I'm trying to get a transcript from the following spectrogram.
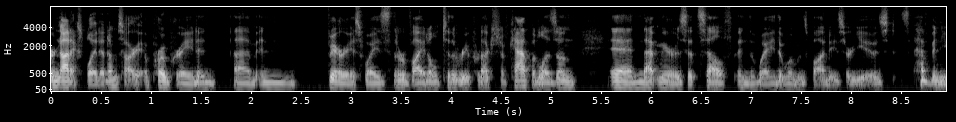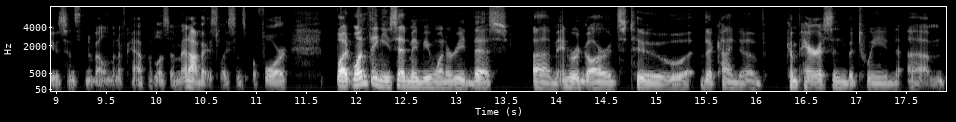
or not exploited, I'm sorry, appropriated um, in various ways that are vital to the reproduction of capitalism. And that mirrors itself in the way that women's bodies are used, have been used since the development of capitalism, and obviously since before. But one thing you said made me want to read this um, in regards to the kind of comparison between. Um,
